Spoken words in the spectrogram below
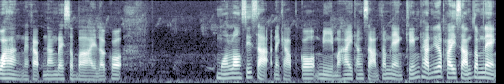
กว้างนะครับ นั่งได้สบาย แล้วก็ หมอนรองศีรษะนะครับก็มีมาให้ทั้ง 3 ตำแหน่งเข็มขัดนิรภัย 3 ตำแหน่ง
